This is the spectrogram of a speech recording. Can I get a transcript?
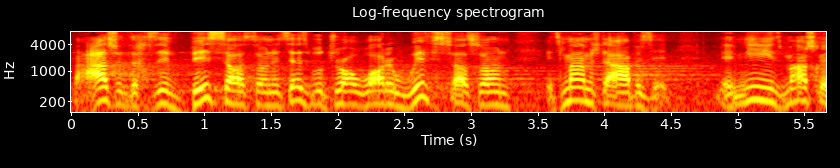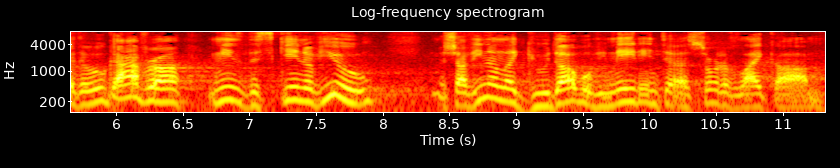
But sason, it says we'll draw water with sason. It's mamish the opposite. It means gavra. Means the skin of you. Shavina like guda will be made into a sort of like um,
